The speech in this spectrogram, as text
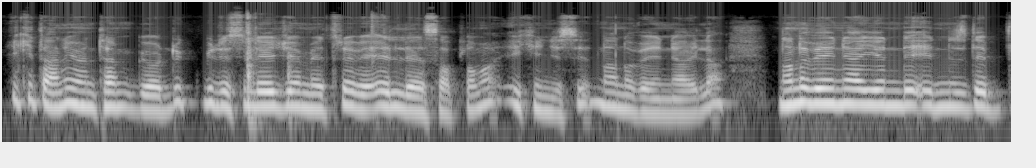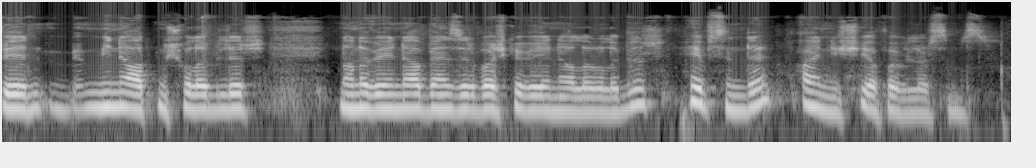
İki tane yöntem gördük. Birisi LC metre ve elle hesaplama. İkincisi nano VNA ile. Nano VNA yerinde elinizde mini 60 olabilir. Nano VNA benzeri başka VNA'lar olabilir. Hepsinde aynı işi yapabilirsiniz.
